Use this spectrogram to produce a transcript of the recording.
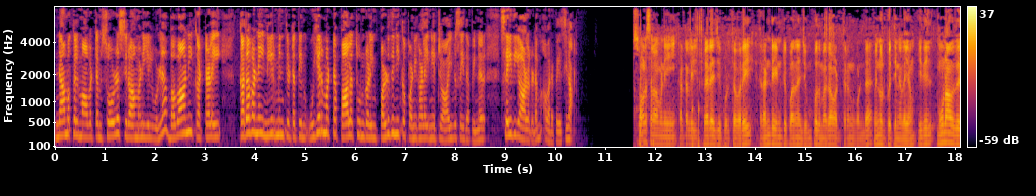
நாமக்கல் மாவட்டம் சோழசிராமணியில் உள்ள பவானி கட்டளை கதவணை நீர்மின் திட்டத்தின் உயர்மட்ட பாலத்தூண்களின் பழுதுநீக்கப் பணிகளை நேற்று ஆய்வு செய்த பின்னர் செய்தியாளர்களிடம் அவர் பேசினார். சோழசராமணி கட்டளை பேரேஜை பொறுத்தவரை ரெண்டு இன்ட்டு பதினஞ்சு முப்பது மெகாவாட் திறன் கொண்ட மின் உற்பத்தி நிலையம். இதில் மூணாவது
